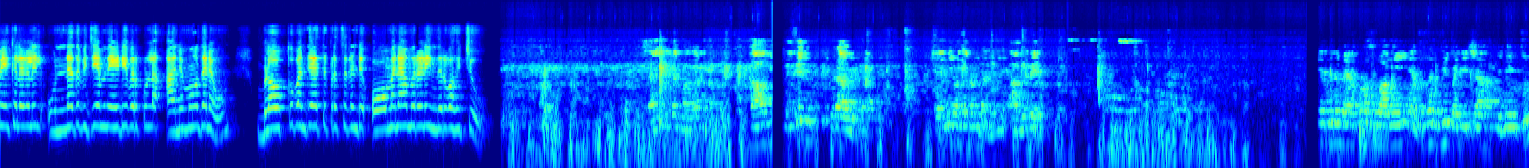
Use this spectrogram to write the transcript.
മേഖലകളിൽ ഉന്നത വിജയം നേടിയവർക്കുള്ള അനുമോദനവും ബ്ലോക്ക് പഞ്ചായത്ത് പ്രസിഡന്റ് ഓമന മുരളി നിർവഹിച്ചു. എസ് എസ് എൽ സി പരീക്ഷ വിജയിച്ചു.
